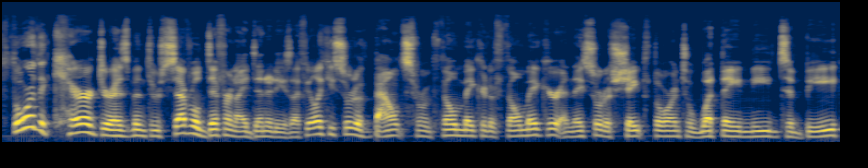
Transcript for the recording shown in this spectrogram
Thor, the character, has been through several different identities. I feel like he sort of bounced from filmmaker to filmmaker, and they sort of shape Thor into what they need to be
